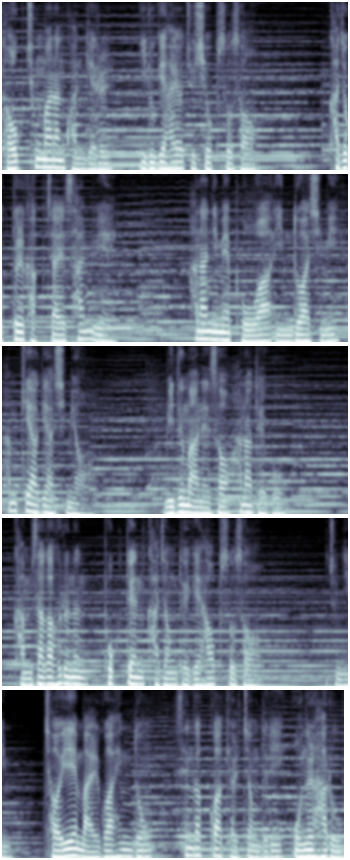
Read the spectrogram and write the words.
더욱 충만한 관계를 이루게 하여 주시옵소서. 가족들 각자의 삶 위에 하나님의 보호와 인도하심이 함께하게 하시며 믿음 안에서 하나 되고 감사가 흐르는 복된 가정 되게 하옵소서. 주님 저희의 말과 행동 생각과 결정들이 오늘 하루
